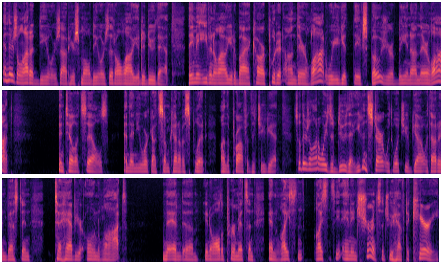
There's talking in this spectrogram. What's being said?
And there's a lot of dealers out here, small dealers, that allow you to do that. They may even allow you to buy a car, put it on their lot where you get the exposure of being on their lot until it sells. And then you work out some kind of a split on the profit that you get. So there's a lot of ways to do that. You can start with what you've got without investing to have your own lot and um, you know all the permits and and license licensing and insurance that you have to carry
